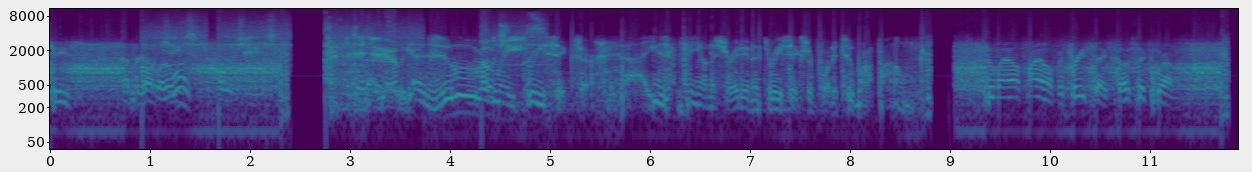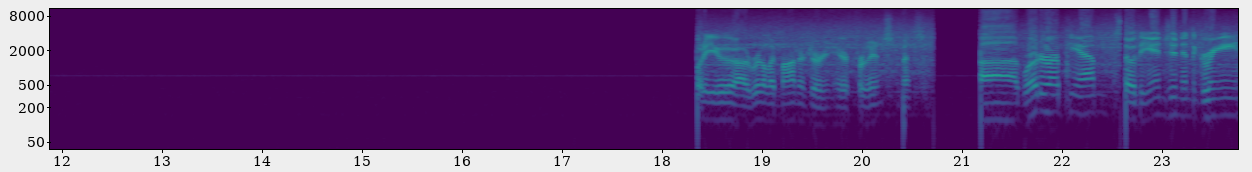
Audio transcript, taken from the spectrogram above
geez, I forgot Oh, what it was. jeez. Oh, jeez. Did you hear We me? got Zulu Oh, runway geez. 36, sir. Uh, you just continue on the straight in and 36 reported 2 mile final. Two mile final for 36, 06 Bravo. What are you uh, really monitoring here for the instruments? Uh, rotor RPM, so the engine in the green,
